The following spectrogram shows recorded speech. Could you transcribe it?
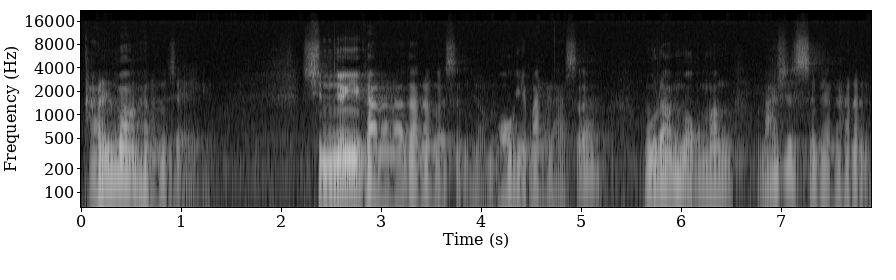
갈망하는 자에게 심령이 가난하다는 것은요 목이 말라서 물 한 모금만 마셨으면 하는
